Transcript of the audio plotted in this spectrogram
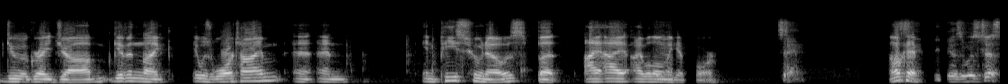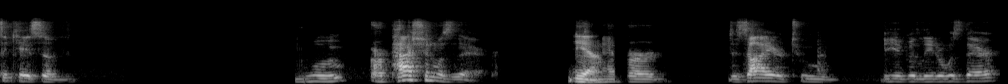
do a great job. Given like it was wartime and, and in peace, who knows? But I I, I will only Yeah. give four. Same. Okay. Same. Because it was just a case of her passion was there Yeah. and her desire to be a good leader was there,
